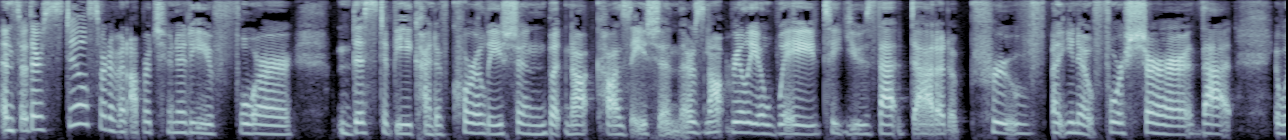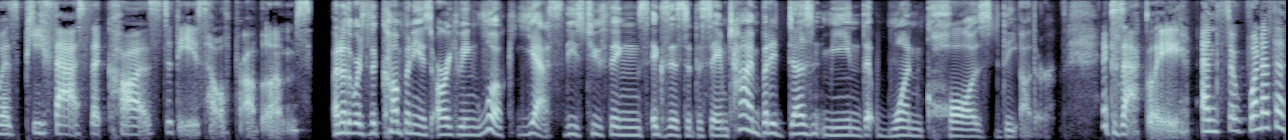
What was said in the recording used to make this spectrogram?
And so there's still sort of an opportunity for this to be kind of correlation, but not causation. There's not really a way to use that data to prove, uh, you know, for sure that it was PFAS that caused these health problems. In other words, the company is arguing look, yes, these two things exist at the same time, but it doesn't mean that one caused the other. Exactly. And so, one of the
